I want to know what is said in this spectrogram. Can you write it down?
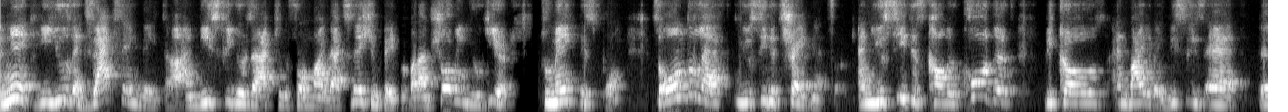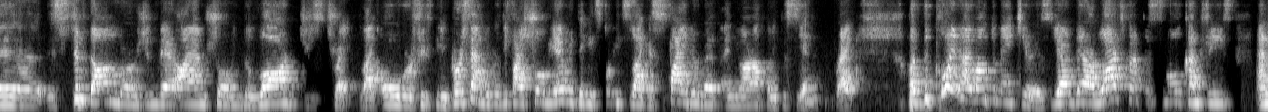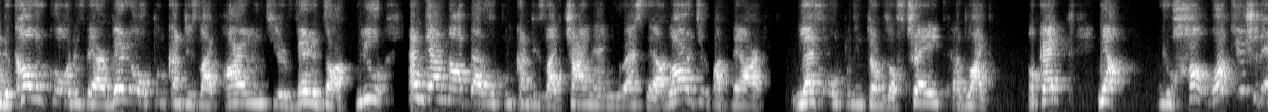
Nick, we use exact same data, and these figures are actually from my vaccination paper, but I'm showing you here to make this point. So on the left, you see the trade network, and you see it is color coded because, and by the way, this is a, a stripped down version where I am showing the largest trade, like over 15%, because if I show you everything, it's, it's like a spider web and you are not going to see anything, right? But the point I want to make here is, yeah, there are large countries, small countries, and the color code is there are very open countries like Ireland here, very dark blue, and they are not that open countries like China and US. They are larger, but they are less open in terms of trade, and like, okay? Now, you how, what you should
